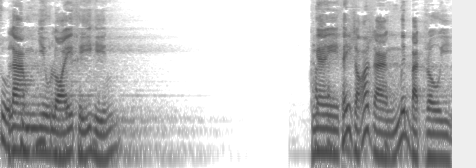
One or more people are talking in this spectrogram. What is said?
làm nhiều loại thị hiện ngài thấy rõ ràng minh bạch rồi.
